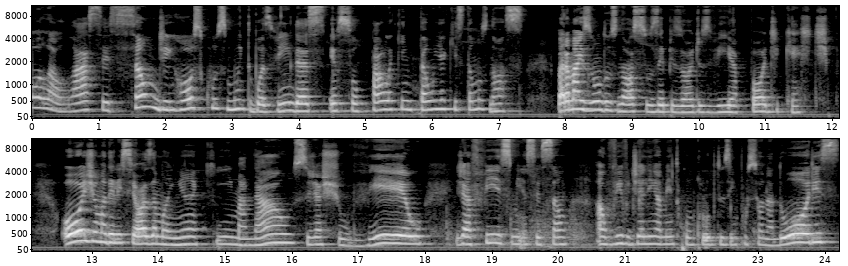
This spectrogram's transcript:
Olá, olá, sessão de enroscos, muito boas-vindas. Eu sou Paula Quintão e aqui estamos nós para mais um dos nossos episódios via podcast. Hoje, uma deliciosa manhã aqui em Manaus, já choveu, já fiz minha sessão ao vivo de alinhamento com o Clube dos Impulsionadores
